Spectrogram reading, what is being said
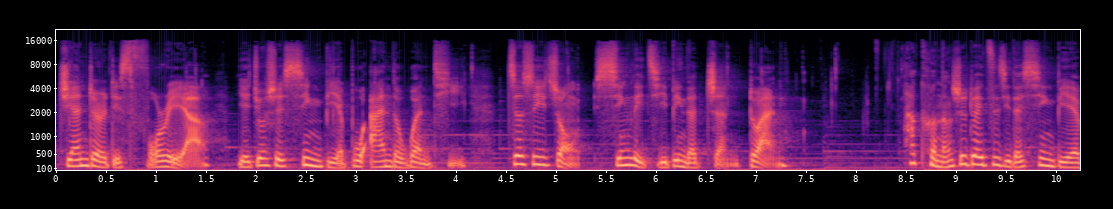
gender dysphoria，也就是性别不安的问题。这是一种心理疾病的诊断。他可能是对自己的性别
